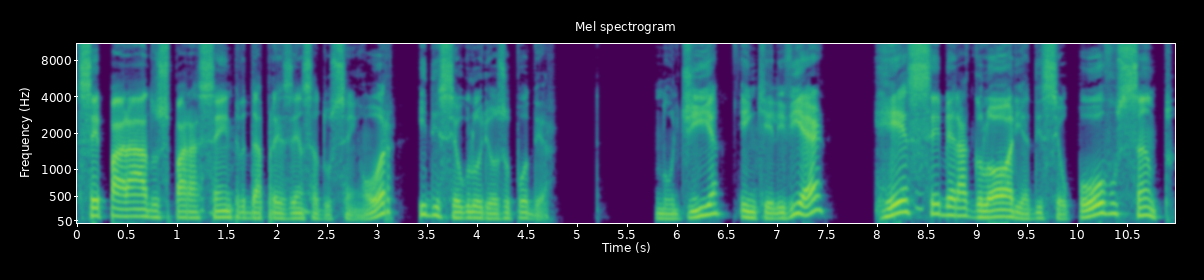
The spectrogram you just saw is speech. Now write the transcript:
separados para sempre da presença do Senhor e de seu glorioso poder. No dia em que ele vier, receberá glória de seu povo santo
